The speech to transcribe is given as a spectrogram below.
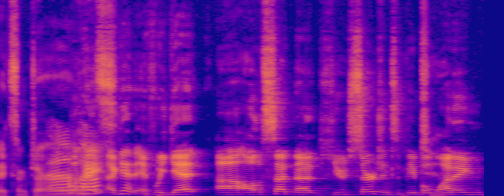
take some turns. Well, Uh-huh. hey, again, if we get uh, all of a sudden a huge surge in some people wanting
